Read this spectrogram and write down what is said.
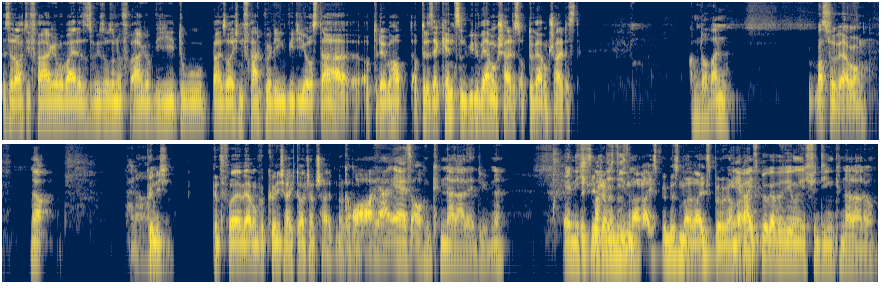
Ist halt auch die Frage, wobei das ist sowieso so eine Frage, wie du bei solchen fragwürdigen Videos da, äh, ob du da überhaupt, ob du das erkennst und wie du Werbung schaltest, ob du Werbung schaltest. Kommt drauf an. Was für Werbung? Ja. Keine Ahnung. König. Kannst vorher Werbung für Königreich Deutschland schalten oder so. Oh ja, er ist auch ein Knaller, der Typ, ne? Er Ich nicht, sehe macht schon, wir müssen, diesen mal Reichs, wir müssen mal Reichsbürger die machen. Reichsbürgerbewegung, ich finde die ein Knaller, doch.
